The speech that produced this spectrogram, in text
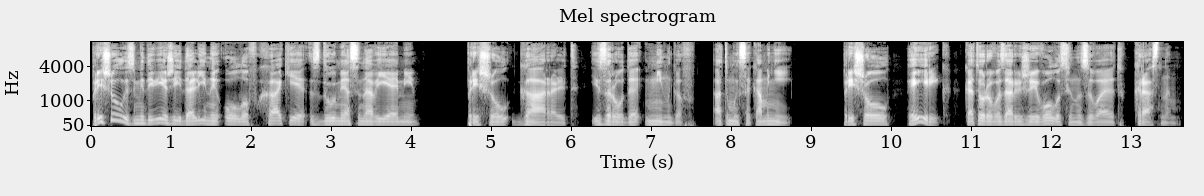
Пришел из Медвежьей долины Олаф Хаки с двумя сыновьями. Пришел Гарольд из рода Мингов от мыса Камней. Пришел Эйрик, которого за рыжие волосы называют Красным.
